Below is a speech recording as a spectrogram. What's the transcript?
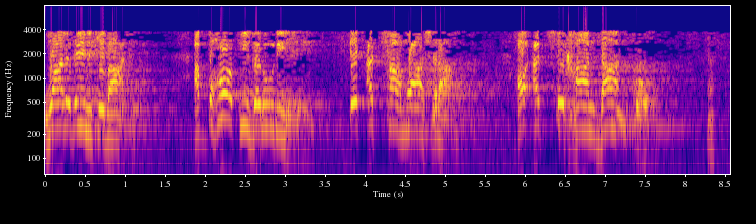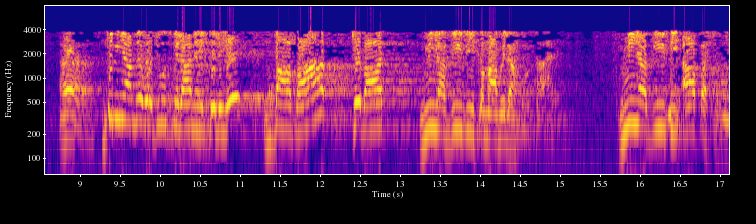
والدین کے بعد۔ اب بہت ہی ضروری ہے، ایک اچھا معاشرہ۔ اور اچھے خاندان کو ہاں، دنیا میں وجود ملانے کے لیے ماں باپ کے بعد میاں بیوی کا معاملہ ہوتا ہے۔ میاں بیوی آپس میں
